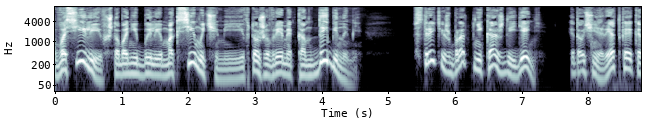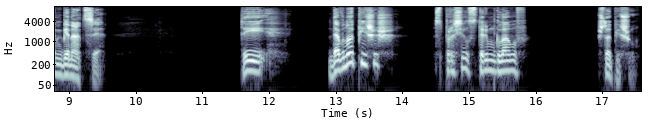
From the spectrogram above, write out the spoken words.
Васильев, чтобы они были Максимычами и в то же время Кандыбинами, встретишь, брат, не каждый день. Это очень редкая комбинация. — Ты давно пишешь? — спросил Стремглавов. — Что пишу? —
